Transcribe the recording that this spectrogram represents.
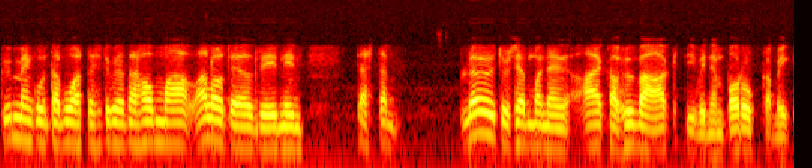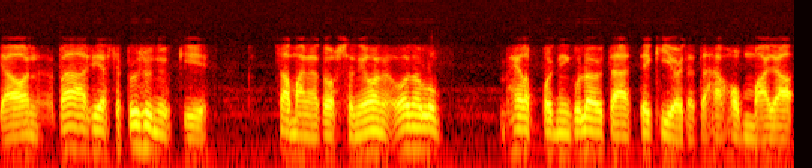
kymmenkunta vuotta sitten, kun tätä hommaa aloiteltiin, niin tästä löytyi semmoinen aika hyvä aktiivinen porukka, mikä on pääasiassa pysynytkin samana tuossa, niin on, on ollut helppo niin kuin löytää tekijöitä tähän hommaan ja,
